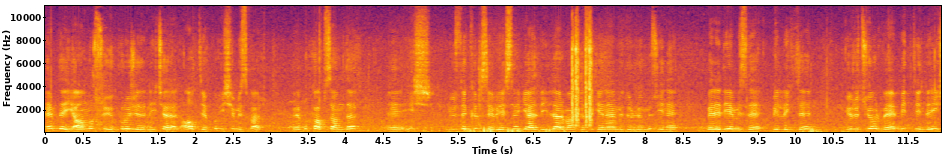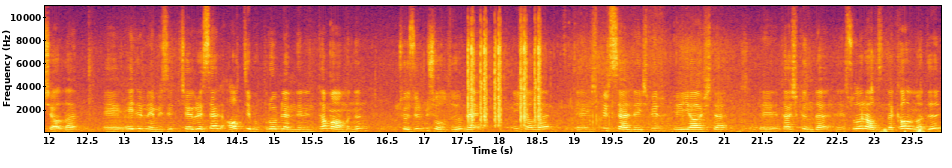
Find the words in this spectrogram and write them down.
hem de yağmur suyu projelerini içeren altyapı işimiz var. Ve bu kapsamda e, iş %40 seviyesine geldi. İller Bankası Genel Müdürlüğümüz yine belediyemizle birlikte yürütüyor ve bittiğinde inşallah e, Edirne'mizin çevresel altyapı problemlerinin tamamının çözülmüş olduğu ve inşallah e, hiçbir selde, hiçbir e, yağışta, e, taşkında, e, sular altında kalmadığı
